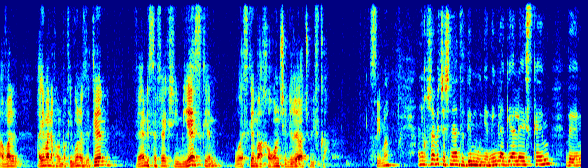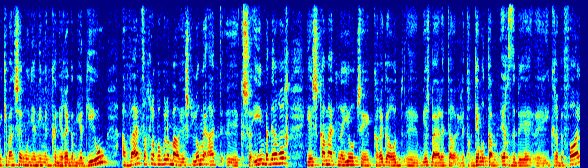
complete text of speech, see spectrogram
אבל האם אנחנו בכיוון הזה? כן, ואין לי ספק שאם יהיה הסכם, הוא ההסכם האחרון שנראה עד שהוא יפקע. סימה? אני חושבת ששני הצדדים מעוניינים להגיע להסכם, ומכיוון שהם מעוניינים הם כנראה גם יגיעו, אבל צריך לבוא ולומר, יש לא מעט אה, קשיים בדרך, יש כמה התניות שכרגע עוד אה, יש בעיה לתר, לתרגם אותם, איך זה ב, אה, יקרה בפועל,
